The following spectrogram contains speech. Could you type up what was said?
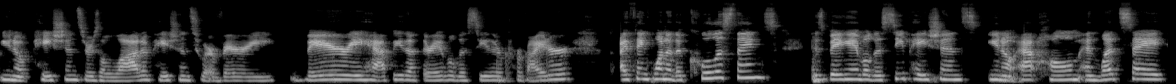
you know patients there's a lot of patients who are very very happy that they're able to see their provider. I think one of the coolest things is being able to see patients you know at home. And let's say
